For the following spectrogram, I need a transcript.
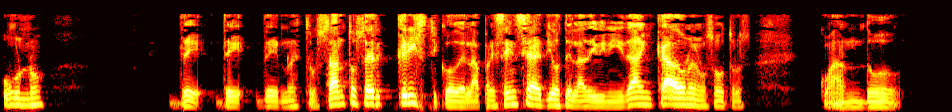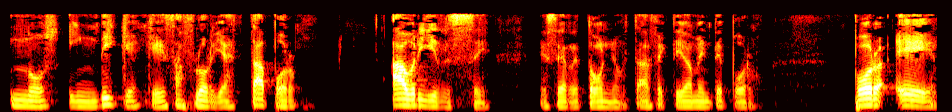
uno de, de, de, nuestro santo ser crístico, de la presencia de Dios, de la divinidad en cada uno de nosotros, cuando nos indique que esa flor ya está por abrirse, ese retoño está efectivamente por, por eh,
